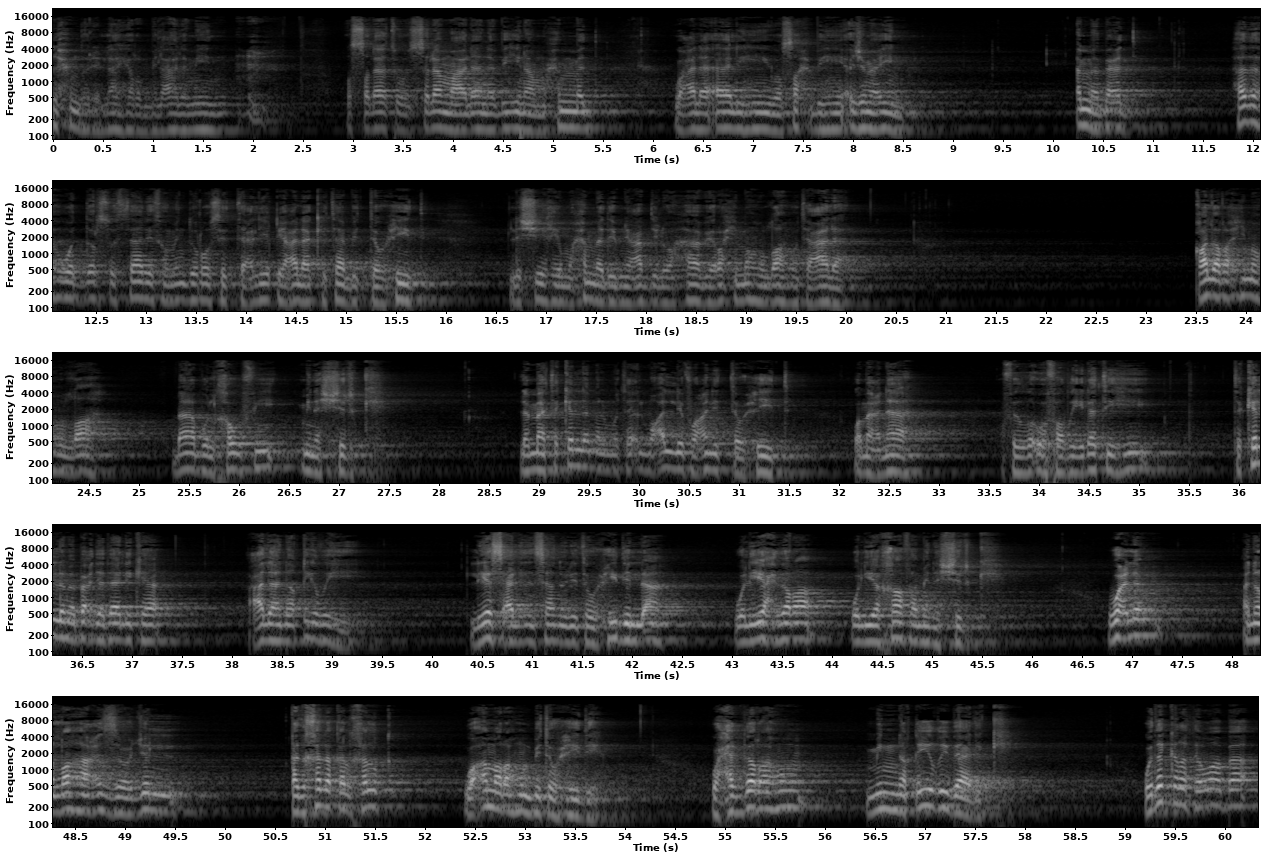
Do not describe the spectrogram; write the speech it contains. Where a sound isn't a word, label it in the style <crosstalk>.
الحمد لله رب العالمين والصلاة والسلام على نبينا محمد وعلى آله وصحبه أجمعين. أما بعد هذا هو الدرس الثالث من دروس التعليق على كتاب التوحيد للشيخ محمد بن عبد الوهاب رحمه الله تعالى. قال رحمه الله باب الخوف من الشرك. لما تكلم المؤلف عن التوحيد ومعناه وفضيلته تكلم بعد ذلك على نقيضه. ليسعى الإنسان لتوحيد الله وليحذر وليخاف من الشرك. واعلم أن الله عز وجل قد خلق الخلق وأمرهم بتوحيده وحذرهم من نقيض ذلك. وذكر ثواب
